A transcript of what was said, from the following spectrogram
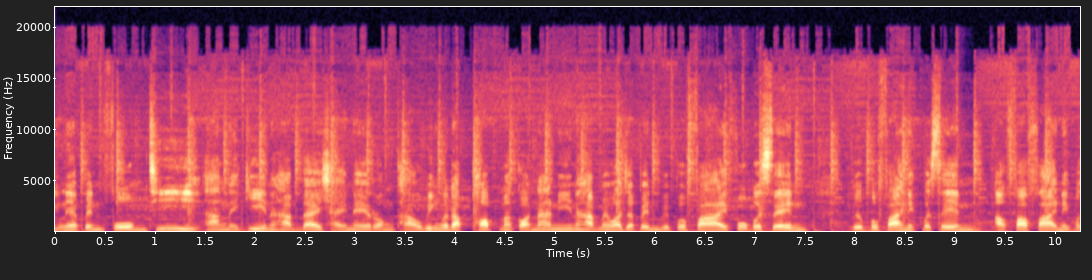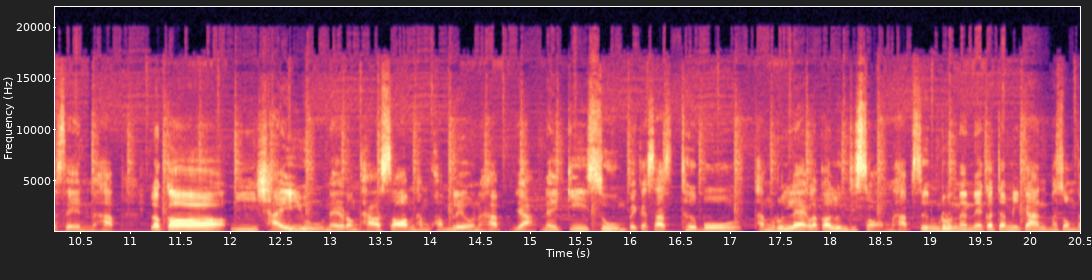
X เนี่ยเป็นโฟมที่ทาง n i กี้นะครับได้ใช้ในรองเท้าวิ่งระดับท็อปมาก่อนหน้านี้นะครับ ไม่ว่าจะเป็น Vaporfly 4% Vaporfly Next Percent Alpha Fly Next Percent นะครับ แล้วก็มีใช้อยู่ในรองเท้าซ้อมทำความเร็วนะครับ อย่าง Nike Zoom Pegasus Turbo ทั้งรุ่นแรกแล้วก็รุ่นที่ 2 นะครับ ซึ่งรุ่นนั้นเนี่ยก็จะมีการผสมผ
